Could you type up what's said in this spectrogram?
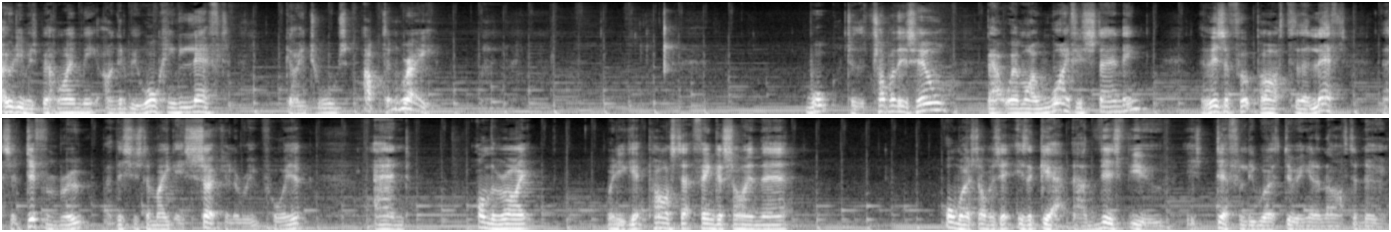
Odiham is behind me. I'm going to be walking left, going towards Upton Grey. Walk to the top of this hill, about where my wife is standing. There is a footpath to the left. That's a different route, but this is to make a circular route for you. And on the right, when you get past that finger sign there, almost opposite is a gap. Now, this view is definitely worth doing in an afternoon.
